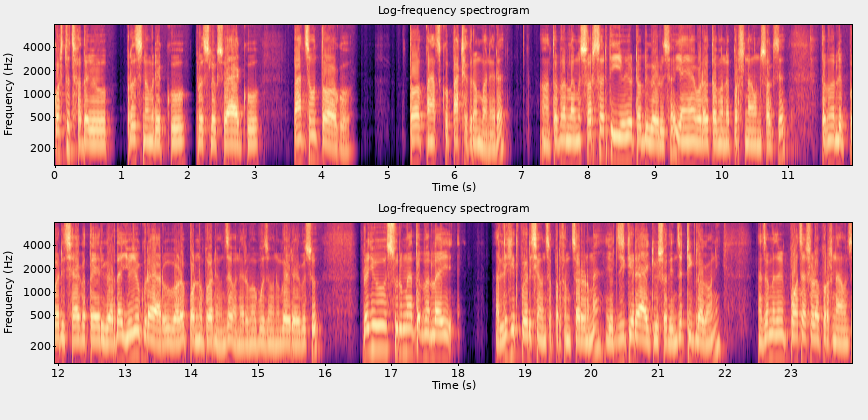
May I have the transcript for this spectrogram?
कस्तो छ त यो प्रदेश नम्बर एकको प्रदेश लोकसेवा आयोगको पाँचौँ तहको तह पाँचको पाठ्यक्रम भनेर तपाईँहरूलाई म सरसर्ती यो यो टपिकहरू छ यहाँ यहाँबाट तपाईँलाई प्रश्न आउन सक्छ। तपाईँहरूले परीक्षाको तयारी गर्दा यो यो कुराहरूबाट पढ्नुपर्ने हुन्छ भनेर म बुझाउन गइरहेको छु। र यो सुरुमा तपाईँहरूलाई लिखित परीक्षा हुन्छ प्रथम चरणमा यो जिके र आइक्यू सोधिन्छ टिक लगाउने। जम्मा जम्मी पचासवटा प्रश्न आउँछ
